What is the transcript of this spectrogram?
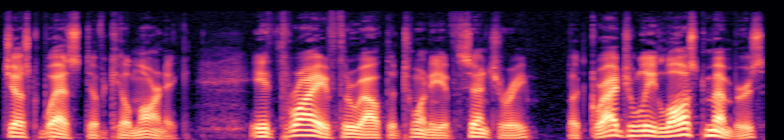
just west of Kilmarnock. It thrived throughout the 20th century, but gradually lost members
